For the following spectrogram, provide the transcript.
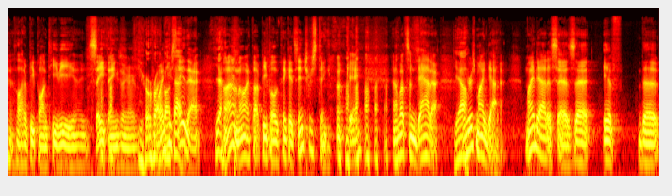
a lot of people on TV, say things. And You're right Why about you that. say that? Yeah. I don't know. I thought people would think it's interesting. Okay. How about some data? Yeah. Well, here's my data. My data says that if the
